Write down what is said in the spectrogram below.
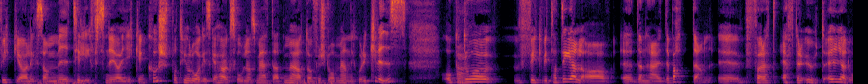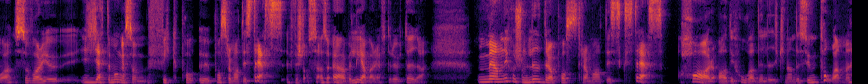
fick jag liksom mig till livs när jag gick en kurs på Teologiska högskolan som hette att möta och förstå människor i kris. Och mm. då fick vi ta del av eh, den här debatten. Eh, för att efter Utöja då så var det ju jättemånga som fick eh, posttraumatisk stress förstås, alltså överlevare efter Utöja. Människor som lider av posttraumatisk stress har ADHD-liknande symptom.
